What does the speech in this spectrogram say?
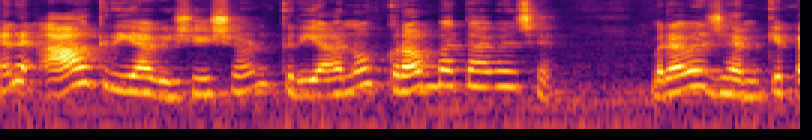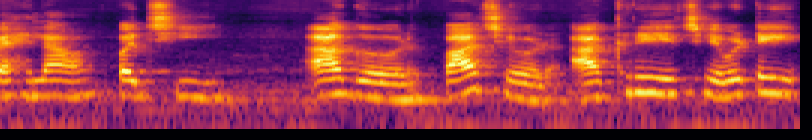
અને આ ક્રિયા વિશેષણ ક્રિયાનો ક્રમ બતાવે છે. બરાબર? જેમ કે પહેલાં, પછી, આગળ, પાછળ, આખરે, છેવટે,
